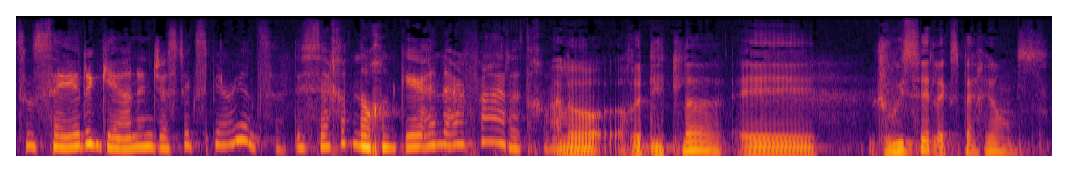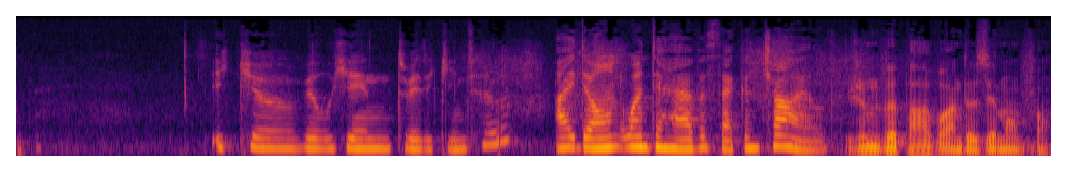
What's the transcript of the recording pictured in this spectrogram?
So say it again and just experience it. Dus zeg het nog een keer en ervaar het gewoon. Alors redites-le et jouissez de l'expérience. Ik eh, wil geen tweede kind hebben. I don't want to have a second child. Je ne veux pas avoir un deuxième enfant.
